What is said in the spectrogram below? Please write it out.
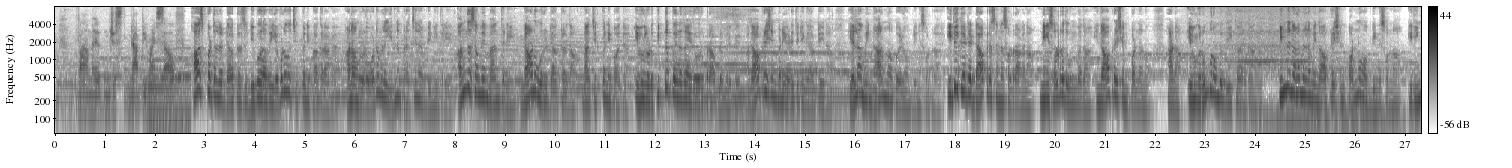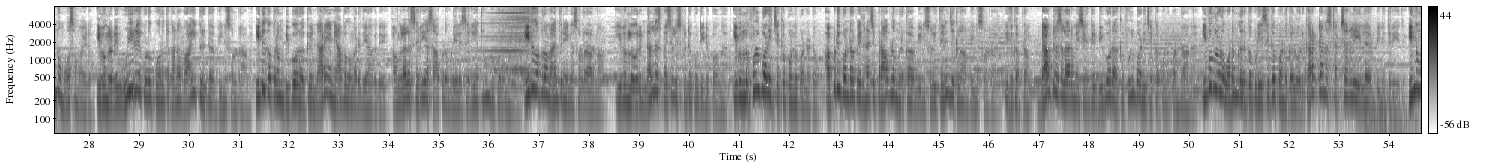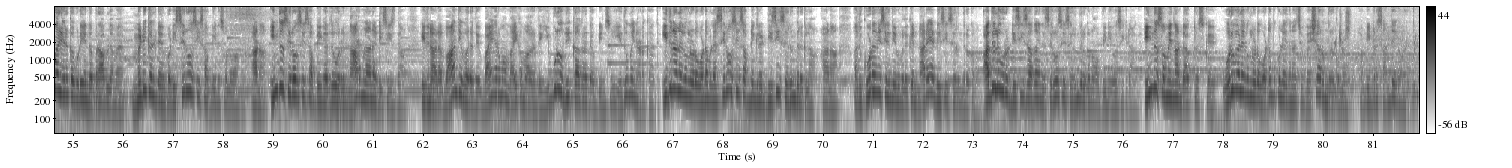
vomit and just not be myself. ஹாஸ்பிட்டல்ல டாக்டர்ஸ் டிபோராவை எவ்வளவு செக் பண்ணி பார்க்கறாங்க? ஆனா அவங்களோட உடம்புல என்ன பிரச்சனை அப்படின்னே தெரியல. அந்த சமயம் ஆந்தனி நானும் ஒரு டாக்டர் தான். நான் செக் பண்ணி பார்த்தேன். இவங்களோட பித்தப்பையில தான் ஏதோ ஒரு ப்ராப்ளம் இருக்கு. அதை ஆபரேஷன் பண்ணி எடுத்துட்டீங்க அப்படின்னா எல்லாமே நார்மலா போயிடும் அப்படின்னு சொல்றாரு. இது கேட்ட டாக்டர்ஸ் என்ன சொல்றாங்கன்னா நீங்க சொல்றது உண்மைதான். இந்த ஆபரேஷன் பண்ணணும். ஆனா இவங்க ரொம்ப ரொம்ப வீக்கா இருக்காங்க. இந்த நிலைமையில் நம்ம இந்த ஆபரேஷன் பண்ணோம் அப்படின்னு சொன்னா இது இன்னும் மோசமாயிடும். இவங்களுடைய உயிரே கூட போறதுக்கான வாய்ப்பு இருக்கு. இருக்கு அப்படின்னு சொல்றாங்க. இதுக்கப்புறம் டிபோராக்கு நிறைய ஞாபகம் மருதி ஆகுது. அவங்களால சரியா சாப்பிட முடியல சரியா தூங்க கூட முடியல. இதுக்கப்புறம் ஆந்தனி என்ன சொல்றாருன்னா இவங்களை ஒரு நல்ல ஸ்பெஷலிஸ்ட் கிட்ட கூட்டிட்டு போங்க. இவங்களை ஃபுல் பாடி செக்அப் ஒன்று பண்ணட்டும். அப்படி பண்றப்ப எதனாச்சும் ப்ராப்ளம் இருக்கா அப்படின்னு சொல்லி தெரிஞ்சுக்கலாம் அப்படின்னு சொல்றாரு. இதுக்கப்புறம் டாக்டர்ஸ் எல்லாருமே சேர்ந்து டிபோராக்கு ஃபுல் பாடி செக்அப் ஒன்று பண்றாங்க. இவங்களோட உடம்புல இருக்கக்கூடிய சிகப்பணுகள் ஒரு கரெக்டான ஸ்ட்ரக்சர்லேயே இல்லை அப்படின்னு தெரியுது. இந்த மாதிரி இருக்கக்கூடிய இந்த ப்ராப்ளமை மெடிக்கல் டைம் படி சிரோசிஸ் அப்படின்னு சொல்லுவாங்க. ஆனா இந்த சிரோசிஸ் அப்படிங்கிறது ஒரு நார்மலான டிசீஸ் தான். இதனால வாந்தி வருது பயங்கரமா மயக்கமாகிறது இவ்வளவு வீக் ஆகுறது அப்படின்னு சொல்லி எதுவுமே நடக்காது. இதனால இவங்களோட உடம்புல சிரோசிஸ் அப்படிங்கிற டிசீஸ் இருந்திருக்கலாம். ஆனா அது கூடவே சேர்ந்து இவங்களுக்கு நிறைய டிசீஸ் இருந்திருக்கணும். அதுல ஒரு டிசீஸா தான் இந்த சிரோசிஸ் இருந்திருக்கணும் அப்படின்னு யோசிக்கிறாங்க. இந்த சமயம் தான் டாக்டர்ஸ்க்கு ஒருவேளை இவங்களோட உடம்புக்குள்ள எதனாச்சும் விஷம் இருந்திருக்குமோ அப்படின்ற சந்தேகம் வருது.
